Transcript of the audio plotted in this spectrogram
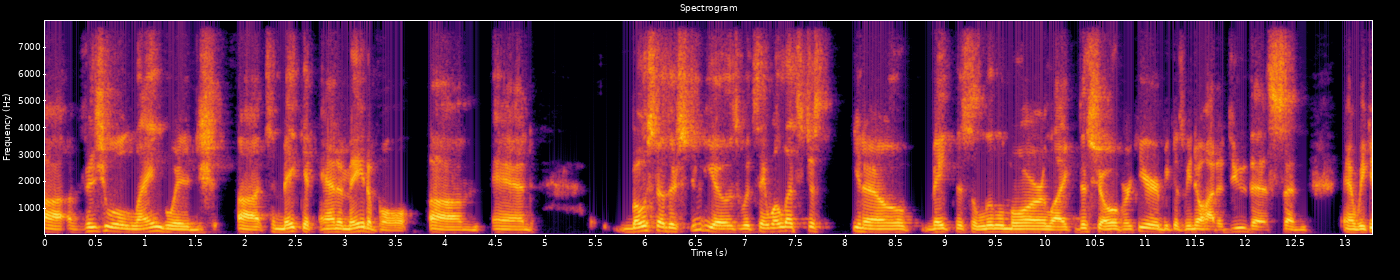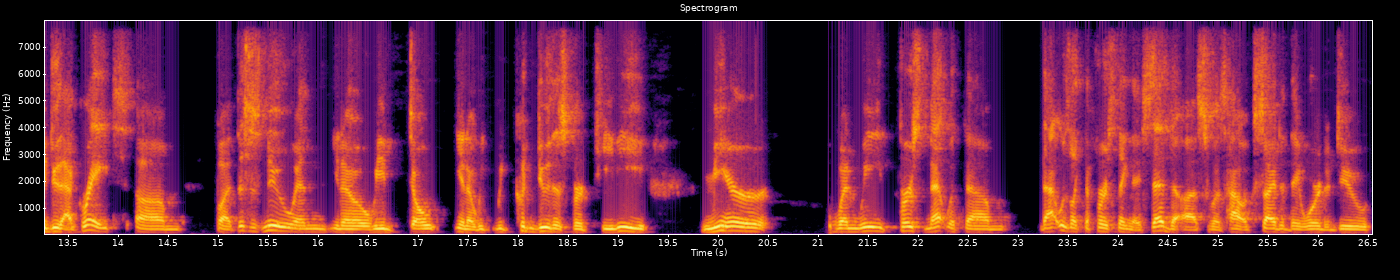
uh, a visual language uh, to make it animatable. Um, and most other studios would say, well, let's just you know make this a little more like this show over here because we know how to do this and and we could do that great. Um, but this is new and you know we don't you know we, we couldn't do this for TV. Mir when we first met with them, that was like the first thing they said to us was how excited they were to do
